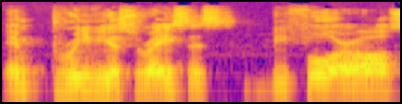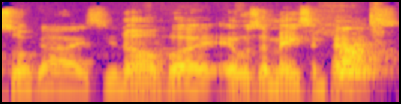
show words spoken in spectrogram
in previous races before, also, guys. You know, but it was amazing pass.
